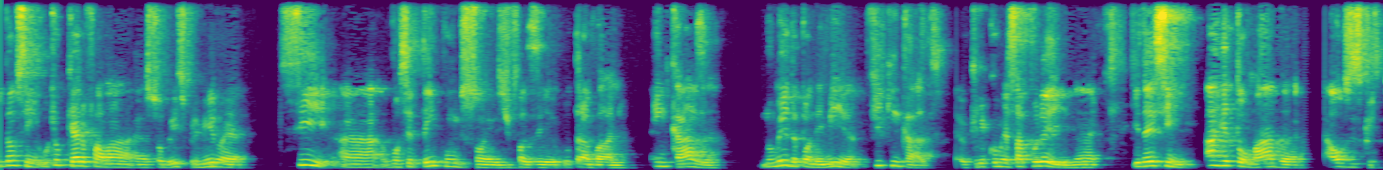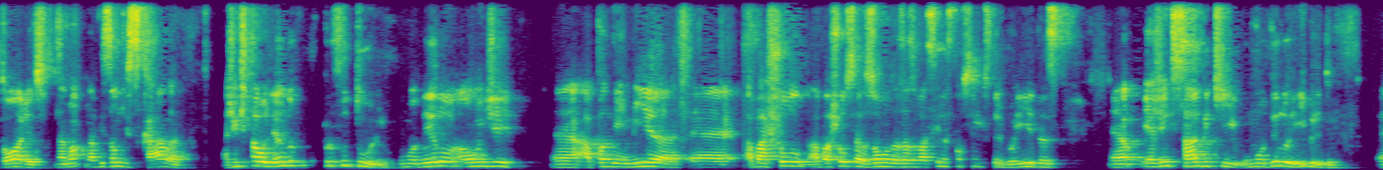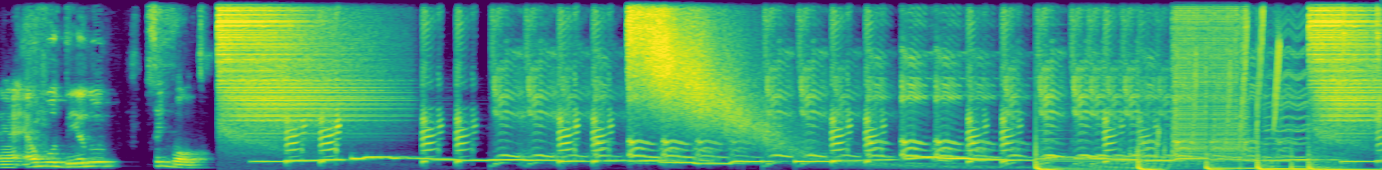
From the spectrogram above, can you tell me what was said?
Então, sim, o que eu quero falar é, sobre isso primeiro é se ah, você tem condições de fazer o trabalho em casa, no meio da pandemia, fique em casa. Eu queria começar por aí, né? E daí, sim, a retomada aos escritórios, na, na visão de escala, a gente está olhando para o futuro, o um modelo onde é, a pandemia é, abaixou, abaixou-se as ondas, as vacinas estão sendo distribuídas, é, e a gente sabe que o modelo híbrido é um modelo sem volta.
